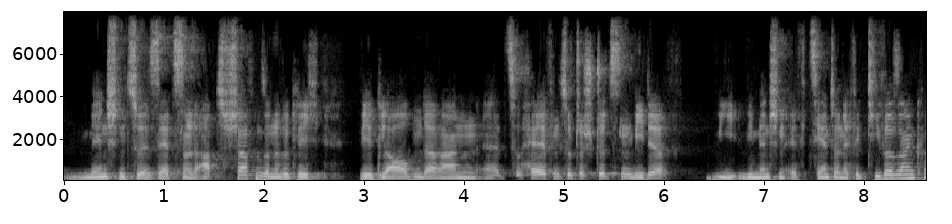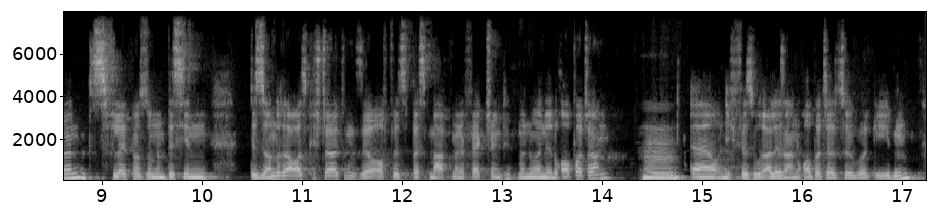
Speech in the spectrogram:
Menschen zu ersetzen oder abzuschaffen, sondern wirklich, wir glauben daran, äh, zu helfen, zu unterstützen, wie der wie, wie Menschen effizienter und effektiver sein können. Das ist vielleicht noch so ein bisschen besondere Ausgestaltung. Sehr oft wird es bei Smart Manufacturing, denkt man nur an den Robotern. Mhm. Äh, und ich versuche alles an Roboter zu übergeben.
